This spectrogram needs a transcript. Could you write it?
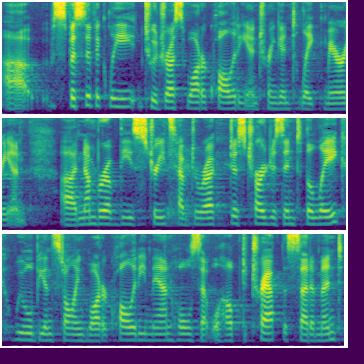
uh, specifically to address water quality entering into Lake Marion. A number of these streets have direct discharges into the lake. We will be installing water quality manholes that will help to trap the sediment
